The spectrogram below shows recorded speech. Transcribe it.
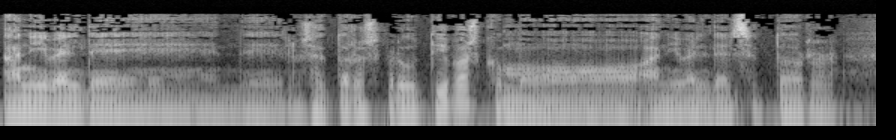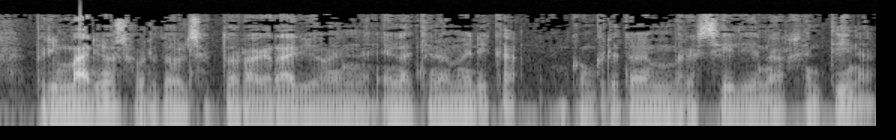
a nivel de, los sectores productivos como a nivel del sector primario, sobre todo el sector agrario en, Latinoamérica, en concreto en Brasil y en Argentina.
